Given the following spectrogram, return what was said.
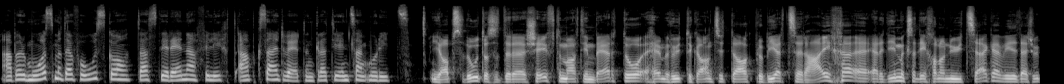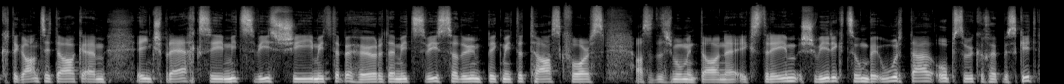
Aber muss man davon ausgehen, dass die Rennen vielleicht abgesagt werden, gerade hier in St. Moritz? Ja, absolut. Also der Chef, der Martin Berto, haben wir heute den ganzen Tag probiert zu erreichen. Äh, er hat immer gesagt, ich kann noch nichts sagen, weil er ist wirklich den ganzen Tag ähm, in Gespräch gewesen mit Swiss Ski, mit den Behörden, mit Swiss Olympic, mit der Taskforce. Also das ist momentan äh, extrem schwierig zu beurteilen, ob es wirklich etwas gibt.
